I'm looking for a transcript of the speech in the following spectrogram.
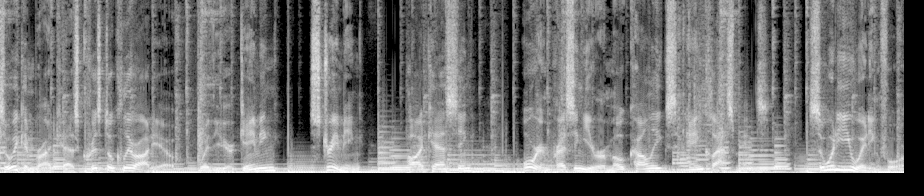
so we can broadcast crystal clear audio whether you're gaming, streaming, podcasting, or impressing your remote colleagues and classmates. So what are you waiting for?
